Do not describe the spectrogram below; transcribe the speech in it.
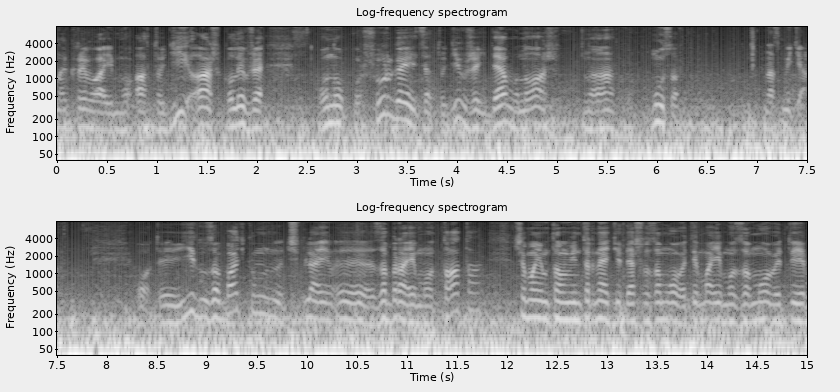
накриваємо. А тоді, аж коли вже воно пошургається, тоді вже йде воно аж на мусор, на сміття. От, е, їду за батьком, е, забираємо тата. Ще маємо там в інтернеті дещо замовити. Маємо замовити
